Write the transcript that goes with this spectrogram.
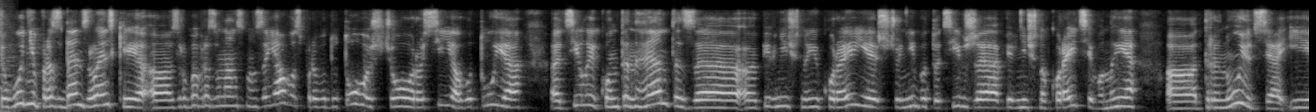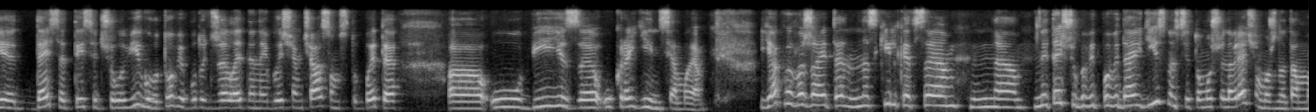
Сьогодні президент Зеленський е, зробив резонансну заяву з приводу того, що Росія готує е, цілий контингент з е, північної Кореї, що нібито ці вже північнокорейці вони тренуються, і 10 тисяч чоловік готові будуть вже ледь не найближчим часом вступити у бій з українцями. Як ви вважаєте, наскільки це е, не те, що відповідає дійсності, тому що навряд чи можна там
